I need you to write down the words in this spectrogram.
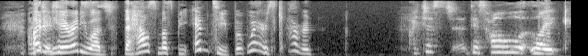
I, I don't just- hear anyone. The house must be empty, but where is Karen? I just this whole like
